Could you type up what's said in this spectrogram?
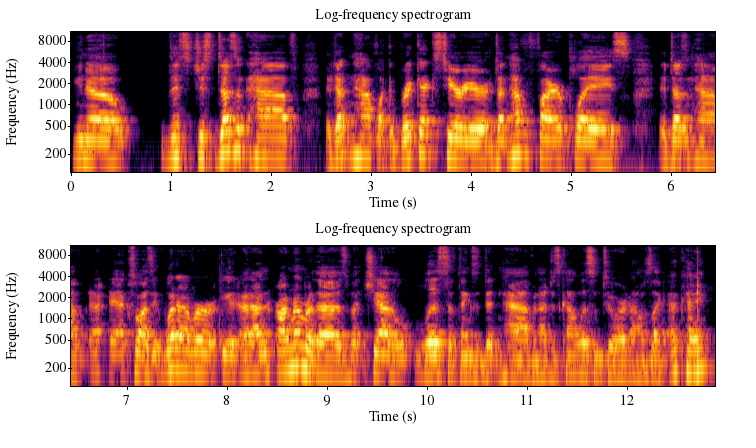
you know, this just doesn't have it doesn't have like a brick exterior it doesn't have a fireplace it doesn't have xyz whatever. And I, I remember those but she had a list of things it didn't have and i just kind of listened to her and i was like okay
